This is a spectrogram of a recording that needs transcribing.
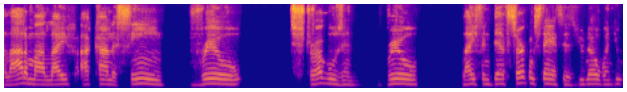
A lot of my life i kind of seen real struggles and real life and death circumstances you know when you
